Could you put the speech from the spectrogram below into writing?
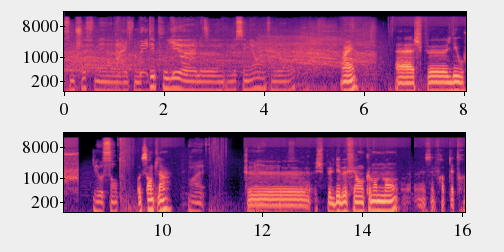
son, chef, mais euh, il est en train de dépouiller euh, le, le, seigneur, là, enfin le héros. Ouais. Euh, je peux. Il est où? Il est au centre. Au centre, là? Ouais. Je peux, je peux le débuffer en commandement. Euh, ça le fera peut-être.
